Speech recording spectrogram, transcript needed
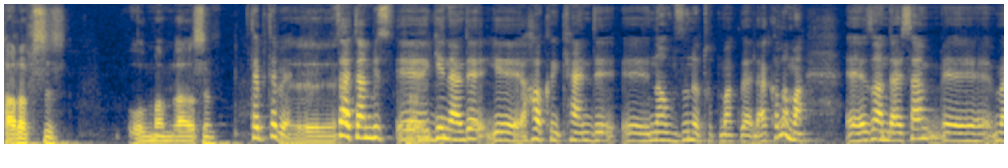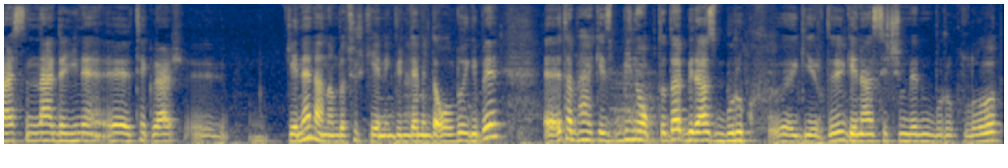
tarafsız olmam lazım. Tabii tabii. Ee, Zaten biz e, genelde e, halkın kendi e, nabzını tutmakla alakalı ama e, zannedersem e, Mersinler de yine e, tekrar e, genel anlamda Türkiye'nin gündeminde olduğu gibi e, tabii herkes bir noktada biraz buruk e, girdi. Genel seçimlerin burukluğu,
